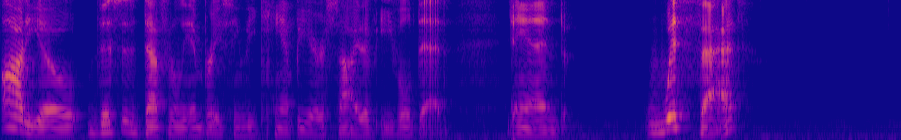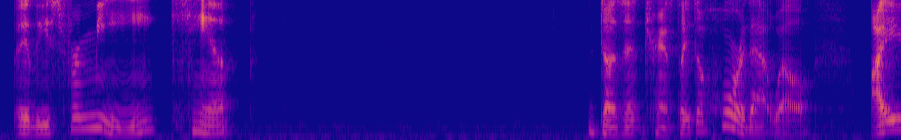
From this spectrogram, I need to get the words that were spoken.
audio, this is definitely embracing the campier side of Evil Dead, and with that, at least for me, camp doesn't translate to horror that well. I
